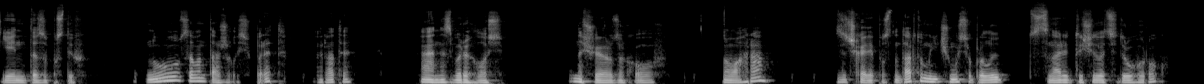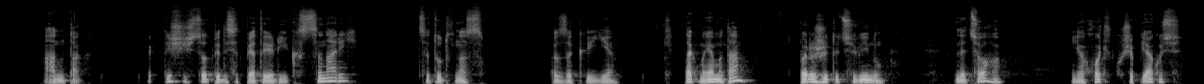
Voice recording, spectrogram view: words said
я і не те запустив. Ну, завантажились вперед. Грати. А, не збереглось. На що я розраховував? Нова гра? Зачекайте, по стандарту мені чомусь обрали сценарій 2022 року. А, ну так. Так, 1655 рік сценарій. Це тут в нас козаки є. Так, моя мета пережити цю війну. Для цього я хочу хоча б якось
